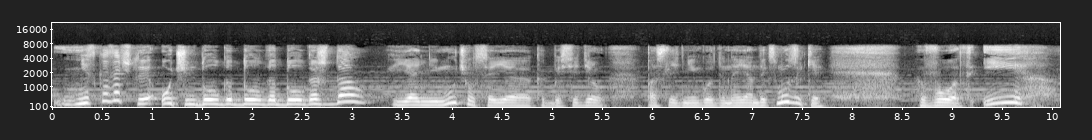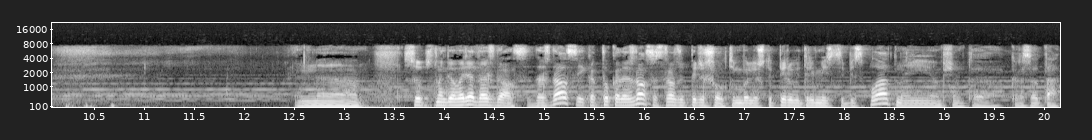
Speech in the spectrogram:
не сказать, что я очень долго-долго-долго ждал. Я не мучился, я как бы сидел последние годы на Яндекс Музыке. Вот. И э, собственно говоря, дождался. Дождался, и как только дождался, сразу перешел. Тем более, что первые три месяца бесплатно, и, в общем-то, красота.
